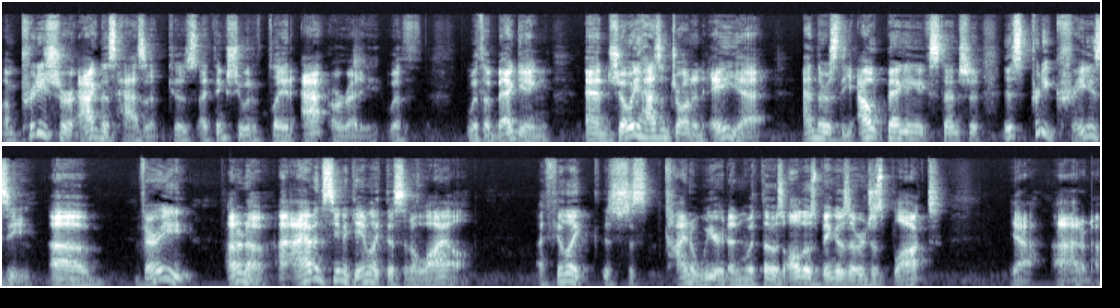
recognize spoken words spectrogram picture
I'm pretty sure Agnes hasn't because I think she would have played at already with with a begging, and Joey hasn't drawn an A yet. And there's the out begging extension. It's pretty crazy. Uh, very, I don't know. I, I haven't seen a game like this in a while. I feel like it's just kind of weird. And with those all those bingos that were just blocked, yeah, I don't know.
